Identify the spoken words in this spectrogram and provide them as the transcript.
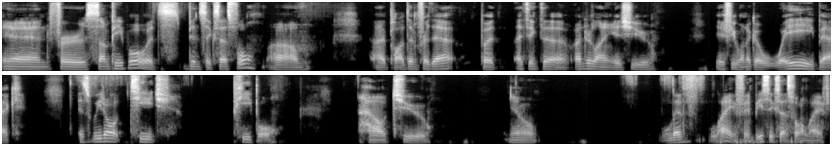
And for some people, it's been successful. Um, I applaud them for that. But I think the underlying issue, if you want to go way back, is we don't teach people how to, you know, live life and be successful in life.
